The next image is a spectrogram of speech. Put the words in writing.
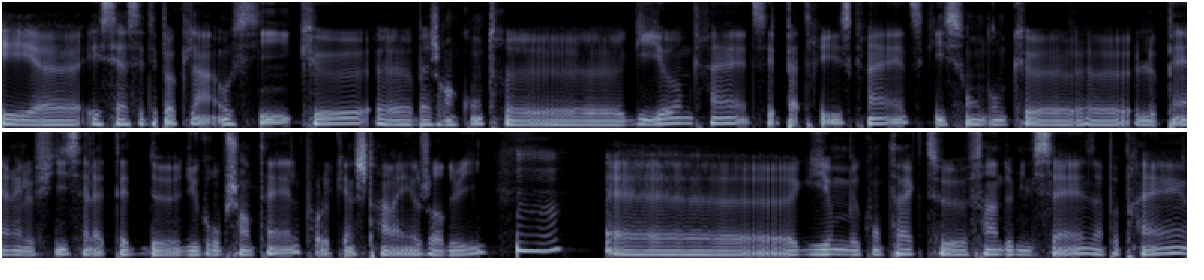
Et, et c'est à cette époque-là aussi que bah, je rencontre Guillaume Kretz et Patrice Kretz, qui sont donc le père et le fils à la tête de- du groupe Chantel, pour lequel je travaille aujourd'hui. Mhm. Euh, Guillaume me contacte euh, fin 2016 à peu près,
